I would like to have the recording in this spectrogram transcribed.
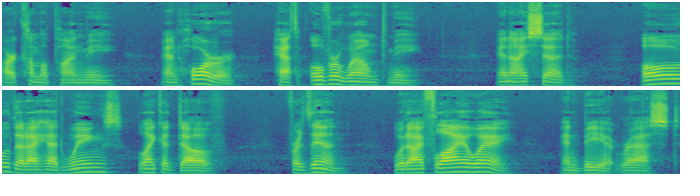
are come upon me, and horror hath overwhelmed me. And I said, Oh, that I had wings like a dove, for then would I fly away and be at rest.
